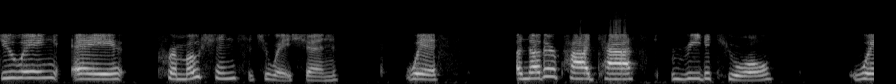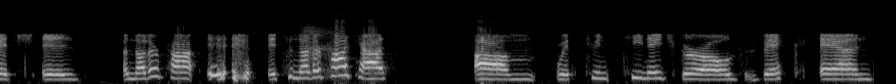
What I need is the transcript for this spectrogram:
doing a promotion situation with another podcast, Ridicule, which is another po- it's another podcast um, with two teenage girls, Vic and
